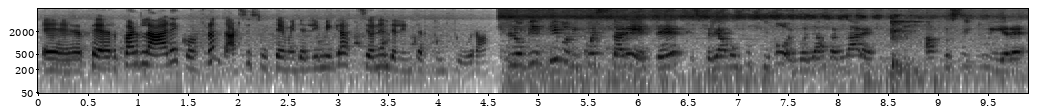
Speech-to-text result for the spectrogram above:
eh, per parlare e confrontarsi sui temi dell'immigrazione e dell'intercultura. L'obiettivo di questa rete, che speriamo tutti voi vogliate andare a costituire,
